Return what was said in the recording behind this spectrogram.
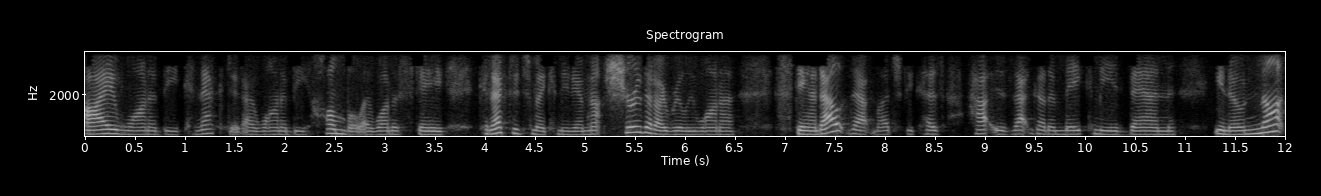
I want to be connected. I want to be humble. I want to stay connected to my community. I'm not sure that I really want to stand out that much because how is that going to make me then, you know, not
